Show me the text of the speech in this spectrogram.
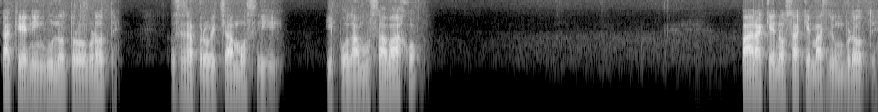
saque ningún otro brote. Entonces aprovechamos y y podamos abajo para que nos saque más de un brote.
